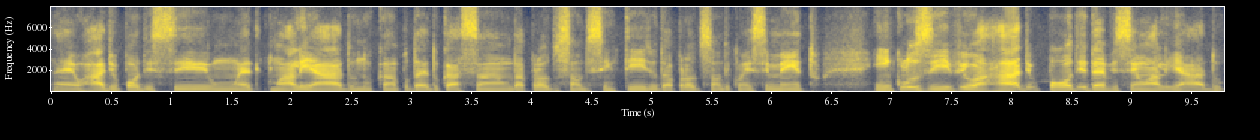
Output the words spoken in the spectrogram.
Né? O rádio pode ser um, um aliado no campo da educação, da produção de sentido, da produção de conhecimento. Inclusive, a rádio pode e deve ser um aliado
